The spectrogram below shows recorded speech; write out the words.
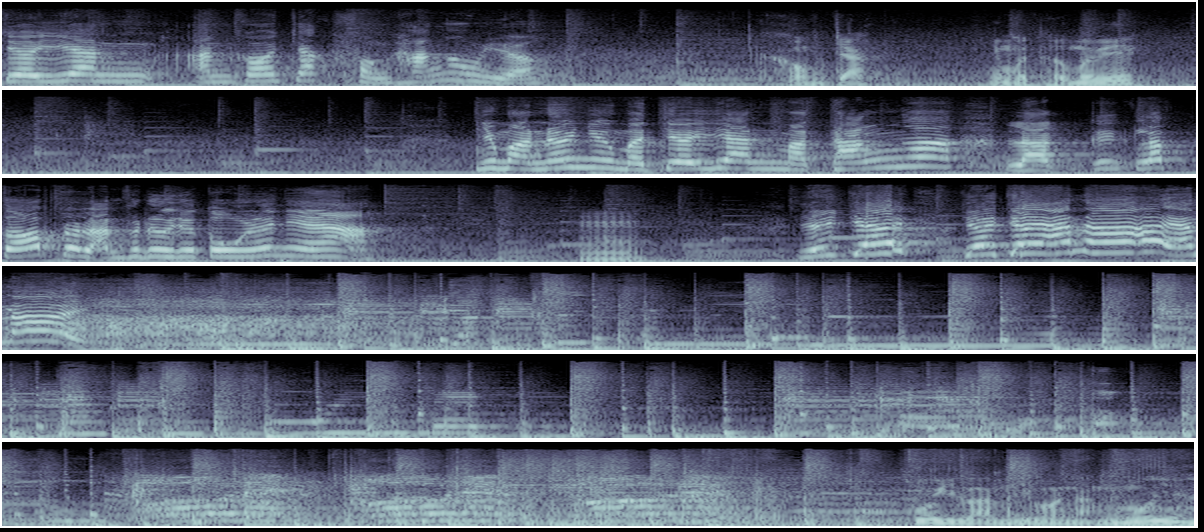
Chơi với anh Anh có chắc phần thắng không vậy? Không chắc Nhưng mà thử mới biết. Nhưng mà nếu như mà chơi với anh mà thắng á Là cái laptop đó là anh phải đưa cho tôi đó nha. Ừ. Vậy chơi Chơi chơi anh ơi Anh ơi Cô làm gì mà nặng muối vậy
